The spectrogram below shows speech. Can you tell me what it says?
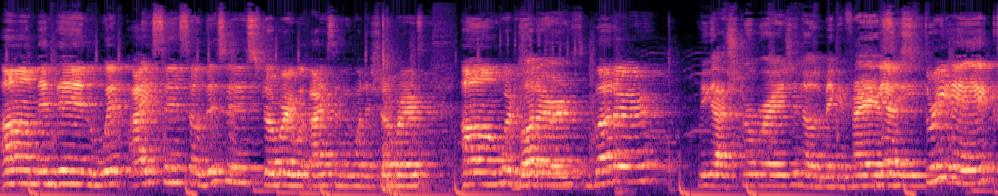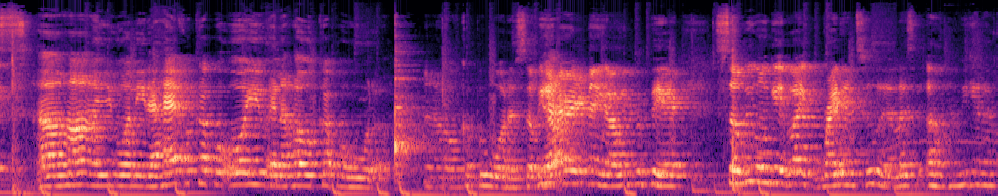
Um, and then whipped icing. So this is strawberry whipped icing. We want the strawberries. Um, what Butter. Butter. we got strawberries, you know, to make it fancy. Yes, three eggs. Uh-huh, and you're gonna need a half a cup of oil and a whole cup of water. and a whole cup of water. So we Yeah. got everything, y'all. We prepared. So we gonna get like right into it. Let's. Oh, let me get a.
